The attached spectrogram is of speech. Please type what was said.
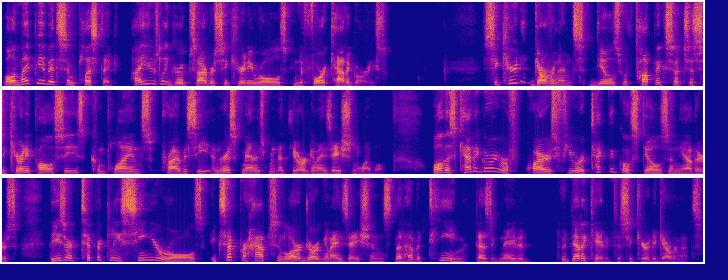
While it might be a bit simplistic, I usually group cybersecurity roles into four categories. Security governance deals with topics such as security policies, compliance, privacy, and risk management at the organization level. While this category requires fewer technical skills than the others, these are typically senior roles, except perhaps in large organizations that have a team designated to dedicated to security governance.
